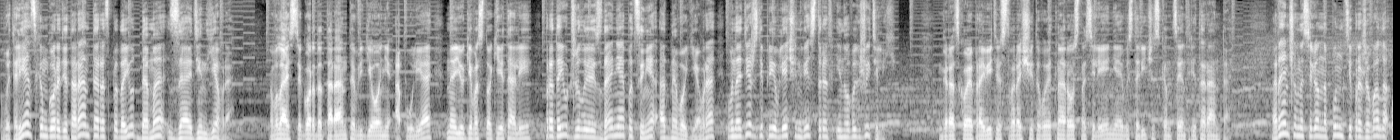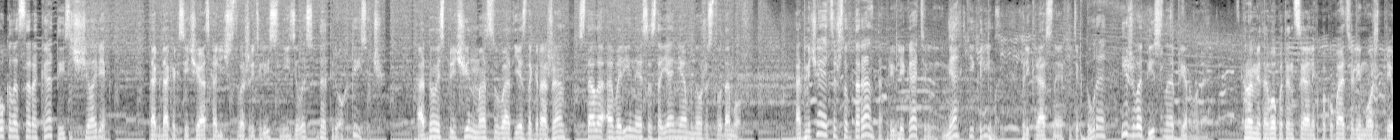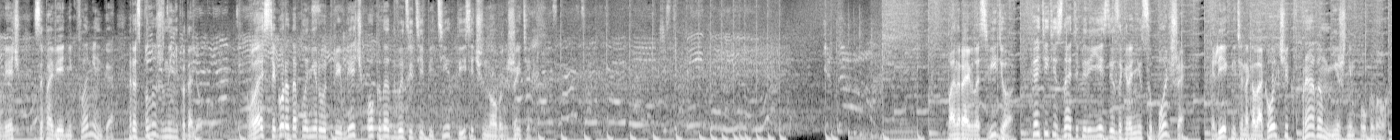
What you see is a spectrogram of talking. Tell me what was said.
В итальянском городе Таранто распродают дома за 1 евро. Власти города Таранто в регионе Апулия на юге-востоке Италии продают жилые здания по цене 1 евро в надежде привлечь инвесторов и новых жителей. Городское правительство рассчитывает на рост населения в историческом центре Таранто. Раньше в населенном пункте проживало около 40 тысяч человек, тогда как сейчас количество жителей снизилось до 3 тысяч. Одной из причин массового отъезда горожан стало аварийное состояние множества домов. Отмечается, что в Таранто привлекательный, мягкий климат, прекрасная архитектура и живописная природа. Кроме того, потенциальных покупателей может привлечь заповедник Фламинго, расположенный неподалеку. Власти города планируют привлечь около 25 тысяч новых жителей. Понравилось видео? Хотите знать о переезде за границу больше? Кликните на колокольчик в правом нижнем углу.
